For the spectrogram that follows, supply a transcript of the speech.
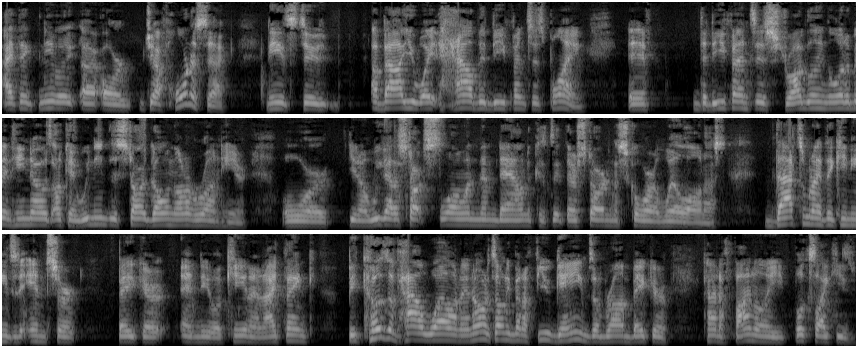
I think Neil uh, or Jeff Hornacek needs to evaluate how the defense is playing. If the defense is struggling a little bit, he knows, okay, we need to start going on a run here. Or, you know, we got to start slowing them down because they're starting to score a will on us. That's when I think he needs to insert Baker and Ntilikina. And I think because of how well, and I know it's only been a few games of Ron Baker kind of finally looks like he's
